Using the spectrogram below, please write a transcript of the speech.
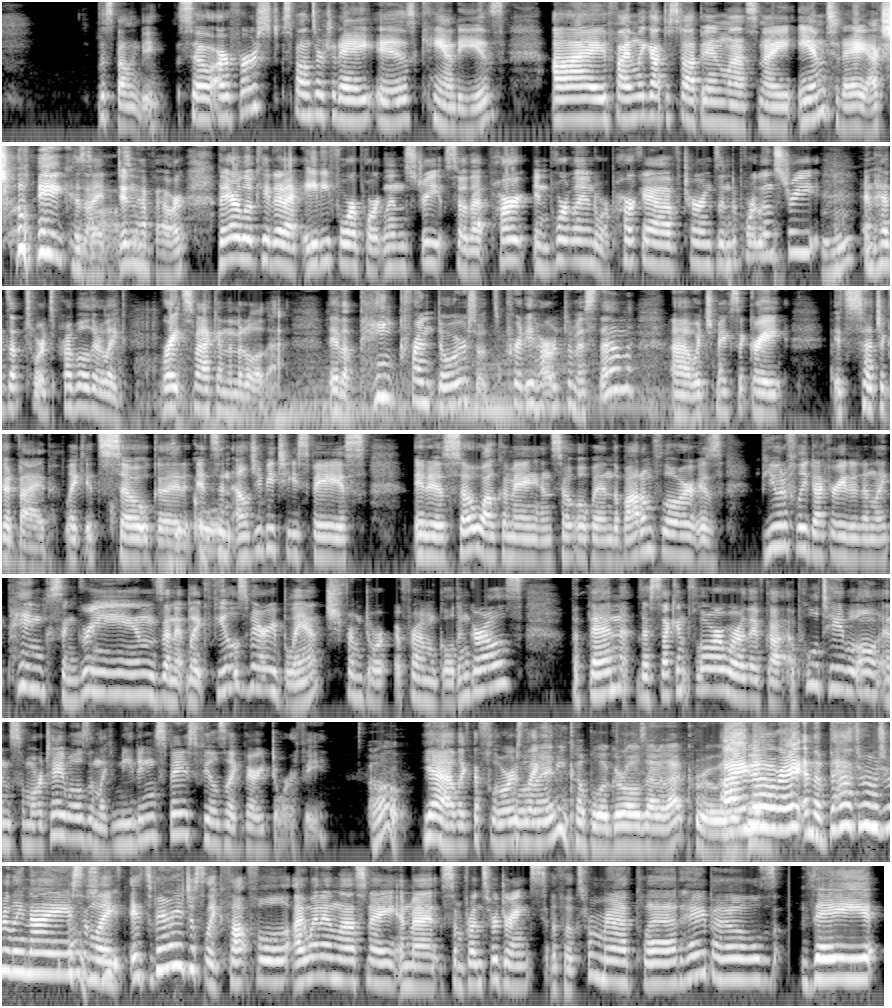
the spelling bee. So our first sponsor today is Candies. I finally got to stop in last night and today actually because I awesome. didn't have power. They are located at 84 Portland Street, so that part in Portland or Park Ave turns into Portland Street Mhm. and heads up towards Preble. They're like right smack in the middle of that. They have a pink front door, so it's pretty hard to miss them, uh, which makes it great. It's such a good vibe. Like it's so good. it cool? It's an LGBT space. It is so welcoming and so open. The bottom floor is beautifully decorated in like pinks and greens and it like feels very Blanche from Dor- from Golden Girls. But then the second floor where they've got a pool table and some more tables and like meeting space feels like very Dorothy. Oh. Yeah, like the floor is Well, like any couple of girls out of that crew. I good- know, right? And the bathroom's really nice. Oh, and like, it's very just like thoughtful. I went in last night and met some friends for drinks. The folks from Rad Plaid. Hey, pals. They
